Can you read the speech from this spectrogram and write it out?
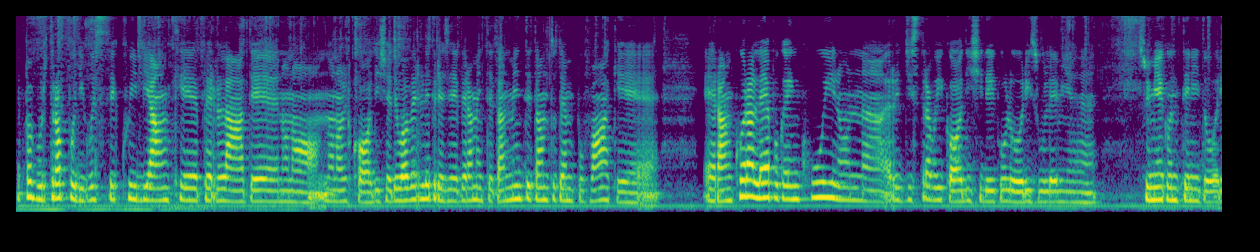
e poi purtroppo di queste qui bianche perlate non ho, non ho il codice, devo averle prese veramente talmente tanto tempo fa che era ancora l'epoca in cui non registravo i codici dei colori mie, sui miei contenitori.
